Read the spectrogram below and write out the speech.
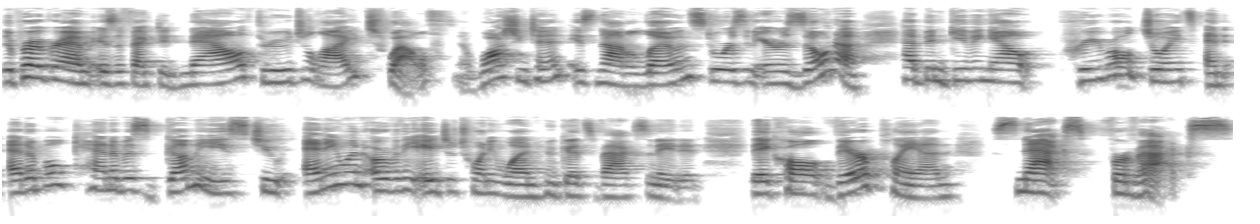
The program is effective now through July 12th. Now, Washington is not alone. Stores in Arizona have been giving out pre rolled joints and edible cannabis gummies to anyone over the age of 21 who gets vaccinated. They call their plan Snacks for Vax.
